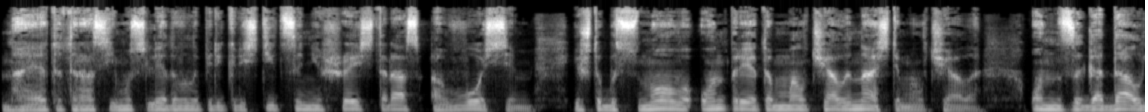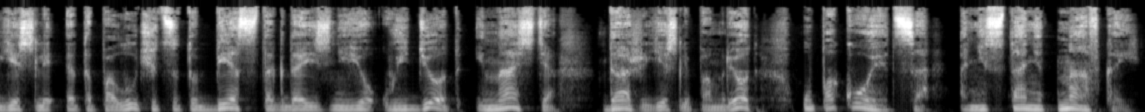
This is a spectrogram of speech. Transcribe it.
На этот раз ему следовало перекреститься не шесть раз, а восемь, и чтобы снова он при этом молчал, и Настя молчала. Он загадал, если это получится, то бес тогда из нее уйдет, и Настя, даже если помрет, упокоится, а не станет навкой.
